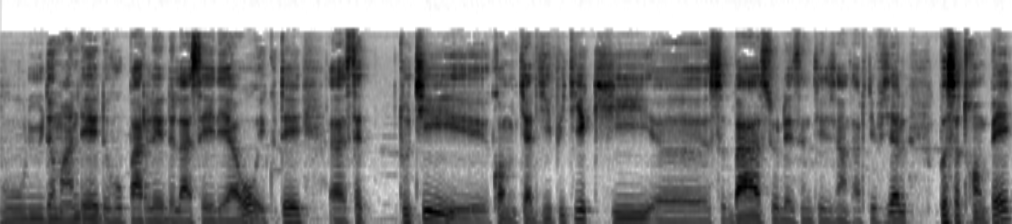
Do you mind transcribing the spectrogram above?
vous lui demandez de vous parler de la CEDAO. Écoutez, euh, cette outil comme ChatGPT qui euh, se base sur des intelligences artificielles peut se tromper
